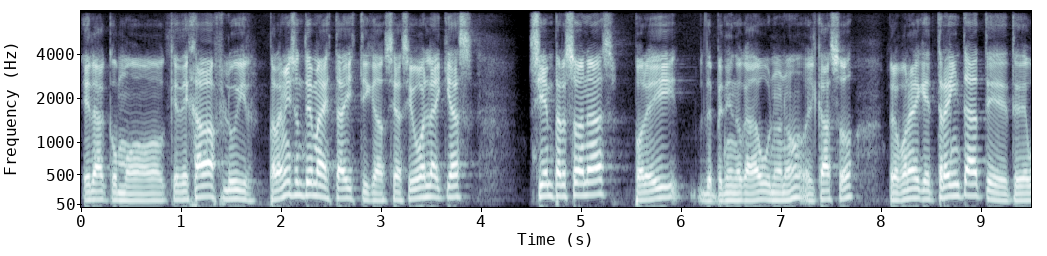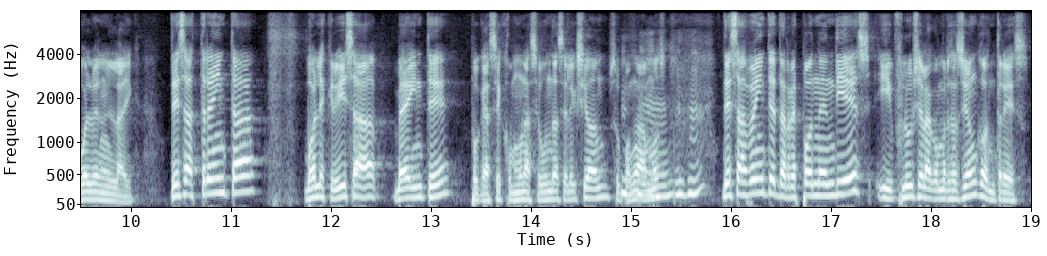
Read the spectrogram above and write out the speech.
era como que dejaba fluir. Para mí es un tema de estadística. O sea, si vos likeás 100 personas, por ahí, dependiendo cada uno, ¿no? El caso, pero poner que 30 te, te devuelven el like. De esas 30, vos le escribís a 20, porque haces como una segunda selección, supongamos. De esas 20 te responden 10 y fluye la conversación con 3.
